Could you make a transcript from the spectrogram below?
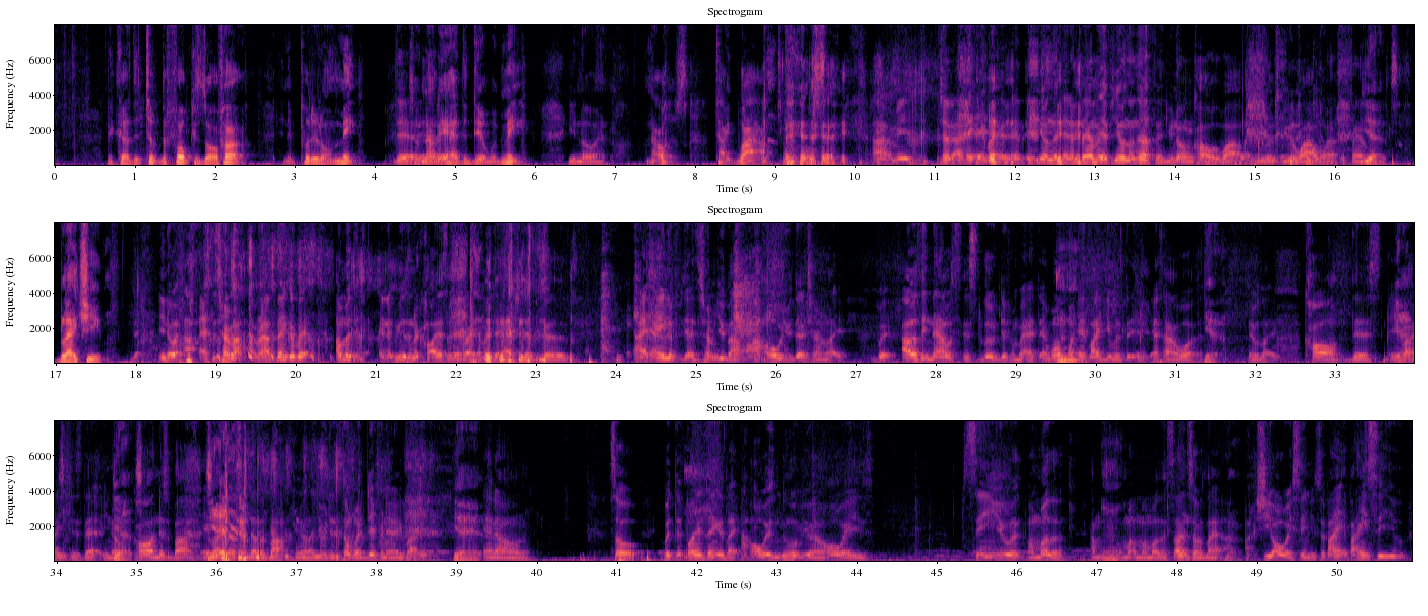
because it took the focus off her and it put it on me. Yeah. So now they had to deal with me, you know, and I was type wild. You know what I'm saying? I mean, Chuck, I think everybody, if, if you don't, in the family, if you don't know nothing, you know Carl was wild. Like he was, you the wild one out the family. yes, black sheep. You know, I, that's the term. I, when I think of it, I'm at the, and we was in the car yesterday, right? I'm at the action that because I, I ain't know if that's the term you, but I, I always use that term like. But obviously now it's, it's a little different. But at, at one point, it's like it was. The, that's how it was. Yeah, It was like call this, everybody Yes. just that. You know, Yes. call in this box, everybody Yeah. else another box. You know, like you were just so much different than everybody. yeah, And um, so but the funny thing is like I always knew of you and I always seen you and my mother. I'm Mm-hmm. my, my mother's son, so it's like I, I, she always seen you. So if I if I ain't see you,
